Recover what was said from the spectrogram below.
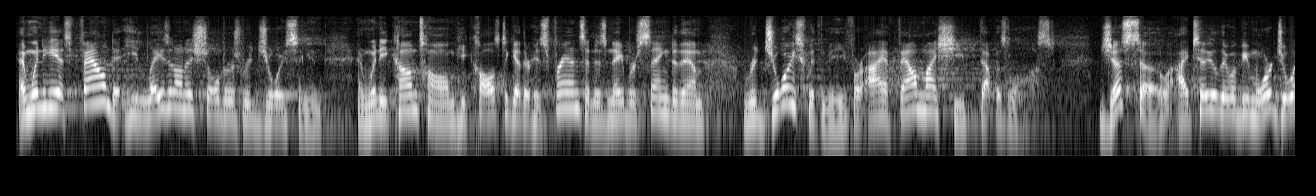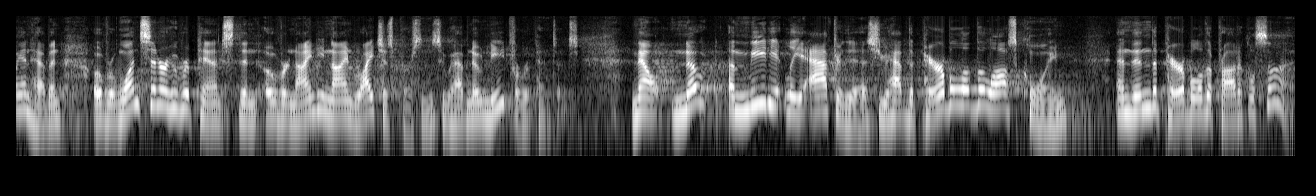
And when he has found it, he lays it on his shoulders, rejoicing. And, and when he comes home, he calls together his friends and his neighbors, saying to them, Rejoice with me, for I have found my sheep that was lost. Just so, I tell you, there will be more joy in heaven over one sinner who repents than over 99 righteous persons who have no need for repentance. Now, note immediately after this, you have the parable of the lost coin and then the parable of the prodigal son.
